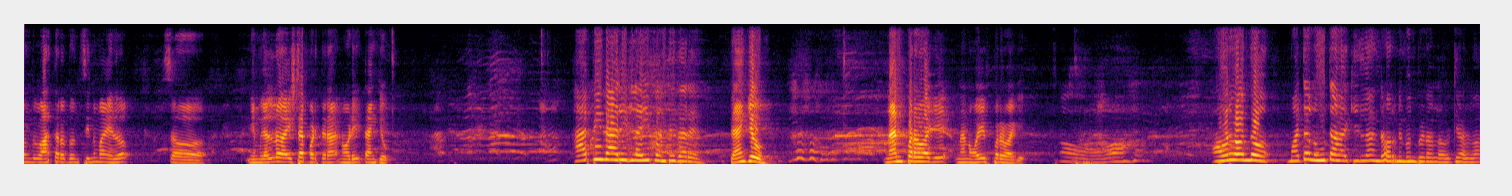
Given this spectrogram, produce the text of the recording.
ಒಂದು ಆ ಥರದ್ದೊಂದು ಸಿನಿಮಾ ಇದು. ಸೊ ನಿಮ್ಗೆಲ್ಲರೂ ಇಷ್ಟಪಡ್ತೀರಾ? ನೋಡಿ thank you happy married life ಅಂತಿದ್ದಾರೆ. ಥ್ಯಾಂಕ್ ಯು ನನ್ನ ಪರವಾಗಿ ನನ್ನ ವೈಫ್ ಪರವಾಗಿ. ಅವ್ರಿಗೊಂದು ಮಟನ್ ಊಟ ಹಾಕಿಲ್ಲ ಅಂದ್ರೆ ಅವ್ರು ನಿಮ್ಮನ್ನು ಬಿಡಲ್ಲ ಓಕೆ ಅಲ್ವಾ?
